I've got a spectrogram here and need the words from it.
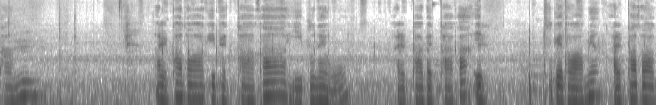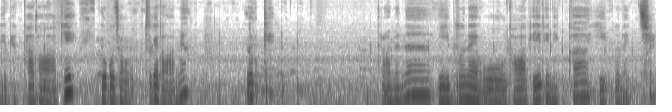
다음 알파 더하기 베타가 2분의 5 알파 베타가 1 두 개 더하면 알파 더하기 베타 더하기 요거 저거 두개 더하면 요렇게. 그러면은 2분의 5 더하기 1이니까 2분의 7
